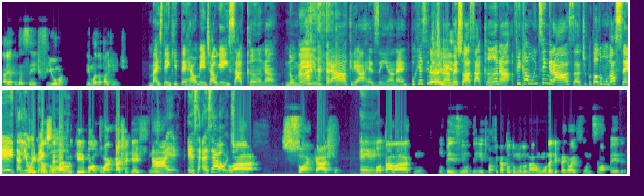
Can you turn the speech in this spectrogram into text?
Aí é decente, filma e manda pra gente. Mas tem que ter realmente alguém sacana no meio pra criar a resenha, né? Porque se não É tiver a isso. pessoa sacana, fica muito sem graça. Tipo, todo mundo aceita ali o Ou que então pegou. você faz o quê? Bota uma caixa de iPhone Ah, é. Esse, esse é ótimo. lá, só a caixa, É. bota lá com um pezinho dentro pra ficar todo mundo na onda de pegar o iPhone e ser uma pedra.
